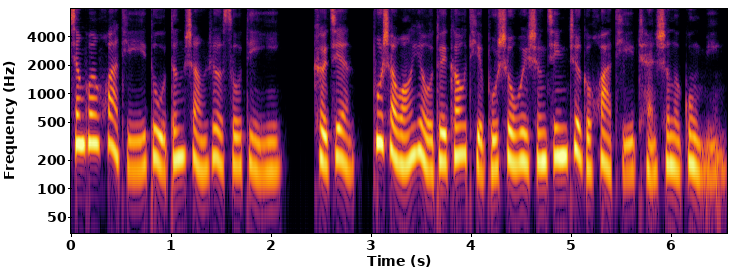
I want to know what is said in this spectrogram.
相关话题一度登上热搜第一。可见，不少网友对高铁不售卫生巾这个话题产生了共鸣。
